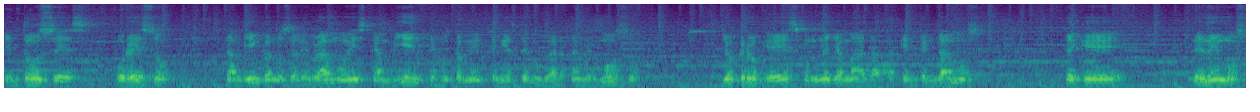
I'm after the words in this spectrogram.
Entonces, por eso también cuando celebramos este ambiente justamente en este lugar tan hermoso, yo creo que es como una llamada a que entendamos de que tenemos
